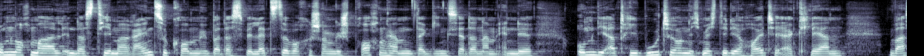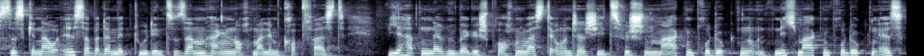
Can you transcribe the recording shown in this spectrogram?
Um nochmal in das Thema reinzukommen, über das wir letzte Woche schon gesprochen haben, da ging es ja dann am Ende um die Attribute und ich möchte dir heute erklären, was das genau ist, aber damit du den Zusammenhang nochmal im Kopf hast. Wir hatten darüber gesprochen, was der Unterschied zwischen Markenprodukten und Nicht-Markenprodukten ist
